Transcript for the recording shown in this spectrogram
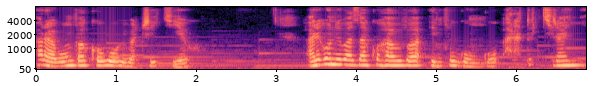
hari abumva ko bo bibacikiyeho. Ariho nibaza ko hava imvugo ngo aradukiranye?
